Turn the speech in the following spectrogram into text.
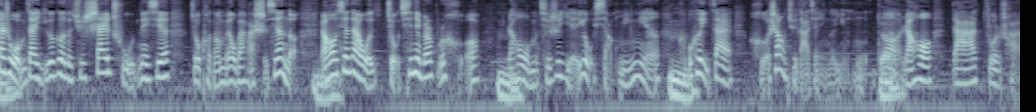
但是我们在一个个的去筛除那些就可能没有办法实现的。嗯然后现在我九七那边不是河，然后我们其实也有想明年可不可以在河上去搭建一个荧幕，嗯对嗯，然后大家坐着船，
